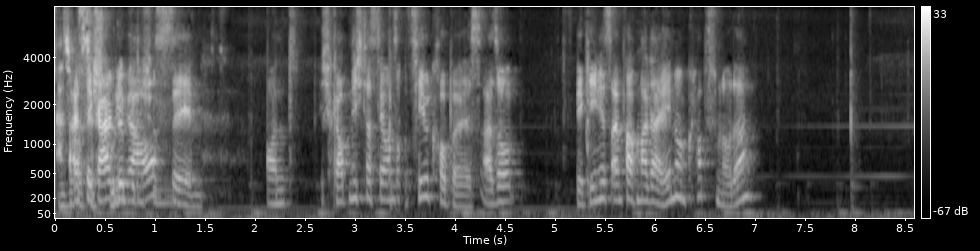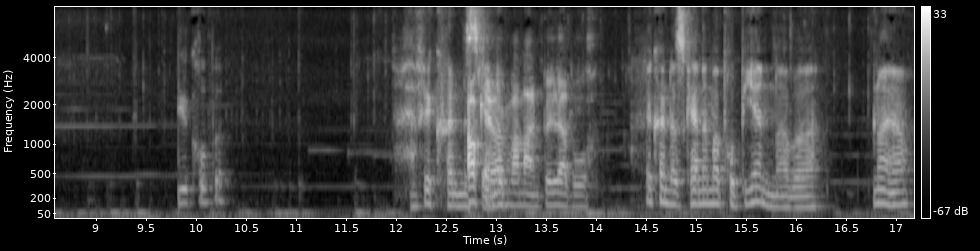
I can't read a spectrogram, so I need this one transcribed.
Also ist egal, Schule wie wir aussehen. Und ich glaube nicht, dass der unsere Zielgruppe ist. Also, wir gehen jetzt einfach mal dahin und klopfen, oder? Zielgruppe. Ja, wir können das gerne irgendwann mal ein Bilderbuch. Wir können das gerne mal probieren, aber naja,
